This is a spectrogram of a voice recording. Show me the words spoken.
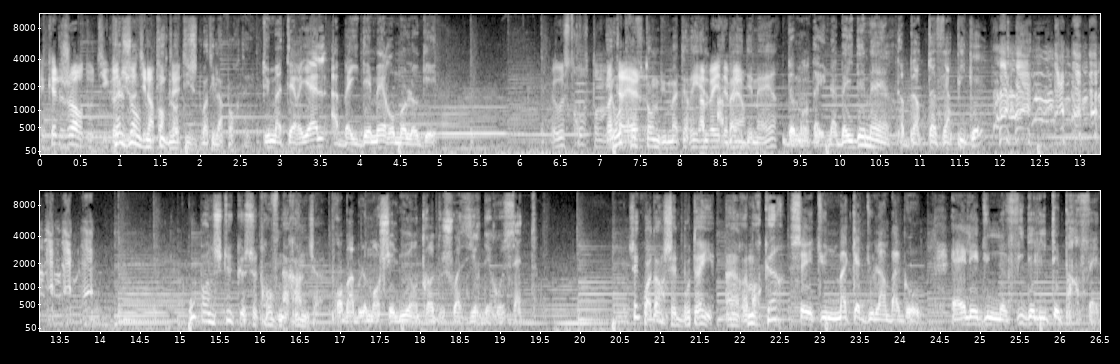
Et quel genre d'outil Quel Glottis genre doit-il d'outil apporter Glottis doit-il apporter? Du matériel abeille des mers homologué. Et où se trouve ton Et où matériel trouve-t-on du matériel Abeille abeille, des mers. des mers Demande à une abeille des mers. T'as peur de te faire piquer Où penses-tu que se trouve Naranja Probablement chez lui en train de choisir des recettes. C'est quoi dans cette bouteille Un remorqueur C'est une maquette du limbago. Elle est d'une fidélité parfaite.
